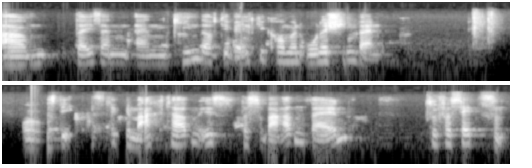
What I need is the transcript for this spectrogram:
ähm, da ist ein, ein Kind auf die Welt gekommen ohne Schienbein. Und was die Ärzte gemacht haben, ist, das Wadenbein zu versetzen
